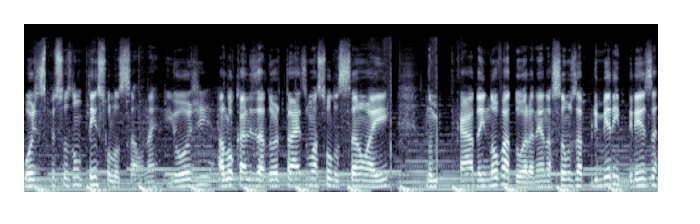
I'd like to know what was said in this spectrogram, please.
hoje as pessoas não têm solução, né? E hoje a localizador traz uma solução aí no mercado inovadora, né? Nós somos a primeira empresa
